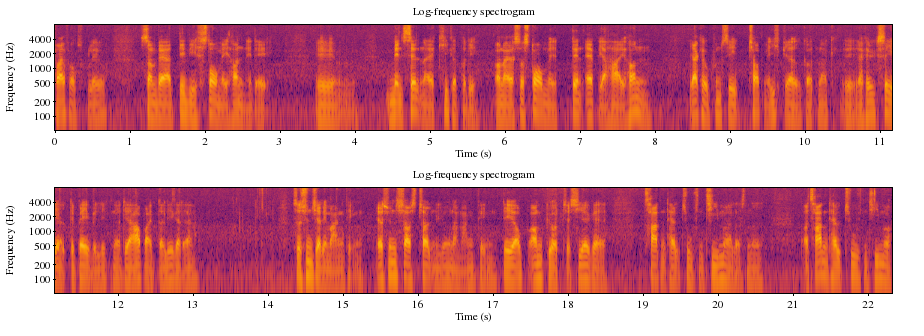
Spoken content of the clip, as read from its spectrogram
Trifork skulle lave, som være det, vi står med i hånden i dag. Øhm, men selv når jeg kigger på det, og når jeg så står med den app, jeg har i hånden, jeg kan jo kun se toppen af isbjerget godt nok. Øh, jeg kan jo ikke se alt det bagvedliggende og det arbejde, der ligger der så synes jeg, det er mange penge. Jeg synes også, 12 millioner er mange penge. Det er omgjort til cirka 13.500 timer eller sådan noget. Og 13.500 timer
